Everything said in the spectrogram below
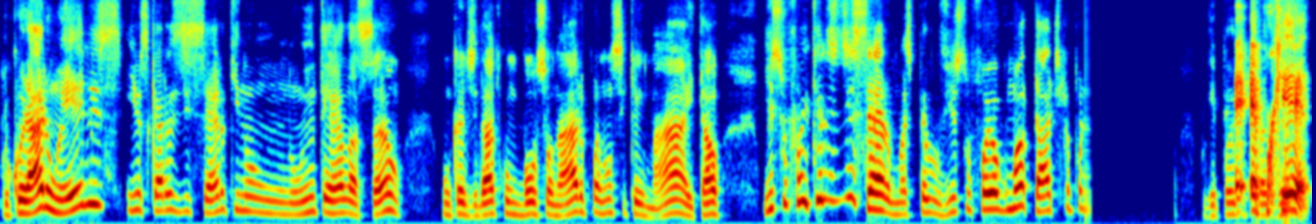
procuraram eles e os caras disseram que não, não iam ter relação com um candidato como Bolsonaro para não se queimar e tal. Isso foi o que eles disseram, mas pelo visto foi alguma tática porque é, é, porque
